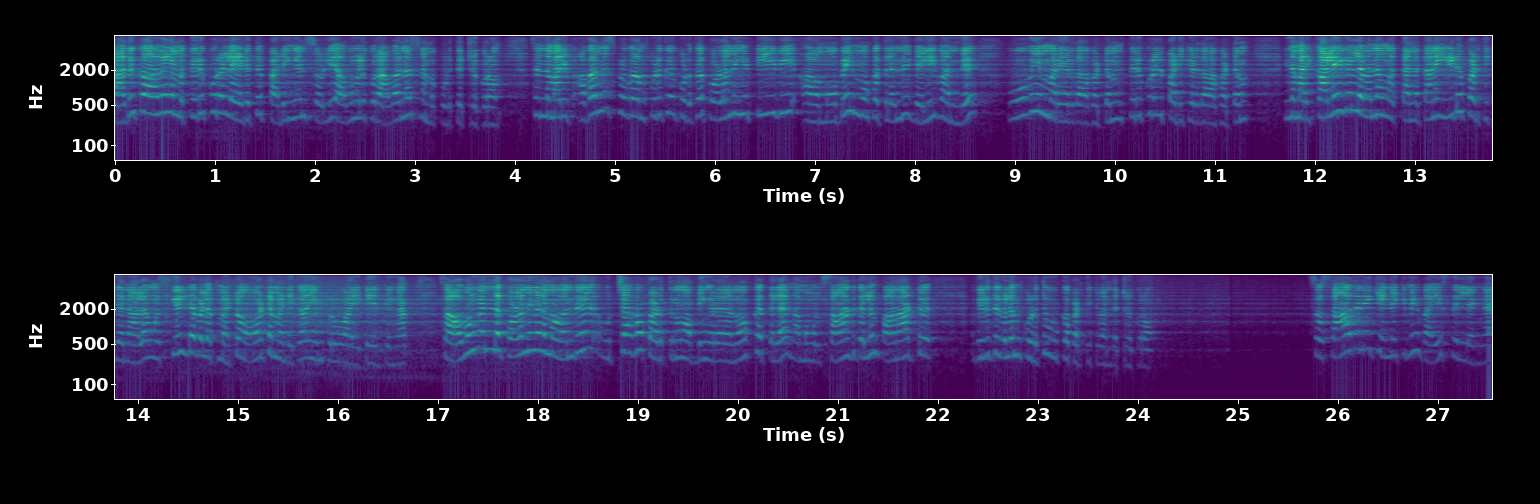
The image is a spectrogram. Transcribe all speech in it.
ஸோ அதுக்காகவே நம்ம திருக்குறளை எடுத்து படிங்கன்னு சொல்லி அவங்களுக்கு ஒரு அவேர்னஸ் நம்ம கொடுத்துட்டு இருக்கிறோம். ஸோ இந்த மாதிரி அவேர்னஸ் ப்ரோக்ராம் கொடுக்க கொடுக்க குழந்தைங்க டிவி மொபைல் முகத்துலேருந்து வெளிவந்து ஓவியம் வரைகிறதாகட்டும் திருக்குறள் படிக்கிறதாகட்டும் இந்த மாதிரி கலைகளில் வந்து அவங்க தன்னை தானே ஈடுபடுத்திக்கிறதுனால அவங்க ஸ்கில் டெவலப்மெண்ட்டும் ஆட்டோமேட்டிக்காக இம்ப்ரூவ் ஆகிட்டே இருக்குங்க. ஸோ அவங்க இந்த குழந்தைங்க நம்ம வந்து உற்சாகப்படுத்தணும் அப்படிங்கிற நோக்கத்தில் நம்ம உங்களுக்கு சான்றிதழும் பாராட்டு விருதுகளும் கொடுத்து ஊக்கப்படுத்திட்டு வந்துட்டு இருக்கிறோம் ஸோ சாதனைக்கு என்னைக்குமே வயசு இல்லைங்க.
